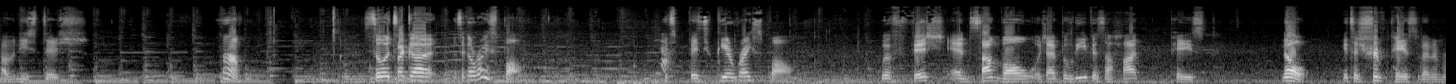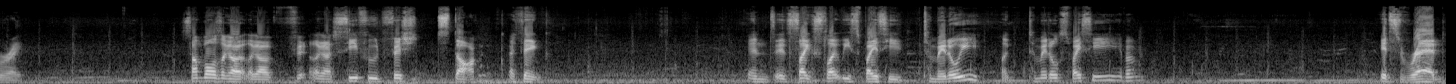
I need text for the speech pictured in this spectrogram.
Japanese dish. Huh. So it's like a it's like a rice ball. It's basically a rice ball with fish and sambal, which I believe is a hot paste. No, it's a shrimp paste if I remember right. Sambal is like a like a like a seafood fish stock, I think. And it's like slightly spicy, tomatoey, like tomato spicy. If I'm... It's red.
